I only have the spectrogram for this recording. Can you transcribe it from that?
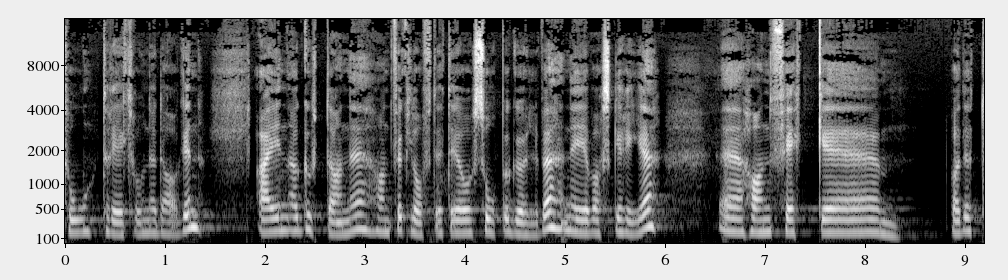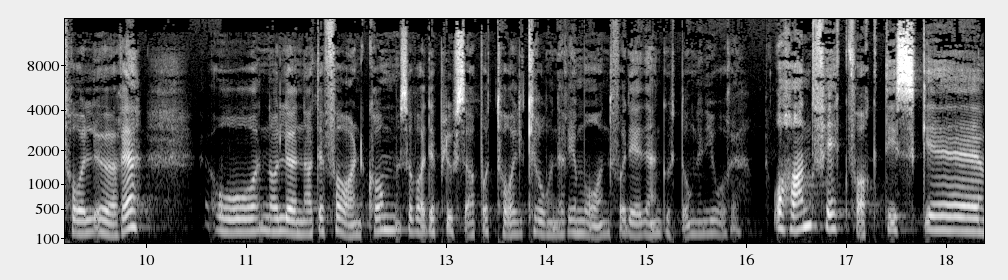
to-tre kroner dagen. En av guttene han fikk lov til å sope gulvet nede i vaskeriet. Han fikk var det tolv øre. Og når lønna til faren kom, så var det plussa på tolv kroner i måneden for det den guttungen gjorde. Og han fikk faktisk eh,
